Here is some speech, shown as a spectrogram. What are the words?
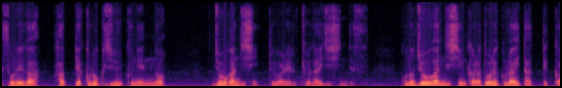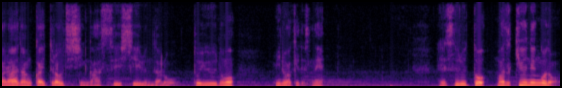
それが869年の上岸地震と言われる巨大地震です。この上岸地震からどれくらい経ってから南海トラフ地震が発生しているんだろうというのを見るわけですね。えすると、まず9年後の、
